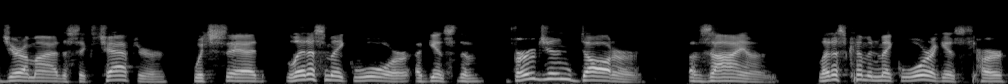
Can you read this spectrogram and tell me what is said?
Jeremiah, the sixth chapter, which said, Let us make war against the virgin daughter of Zion. Let us come and make war against her,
